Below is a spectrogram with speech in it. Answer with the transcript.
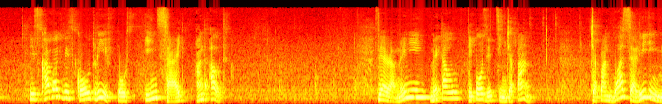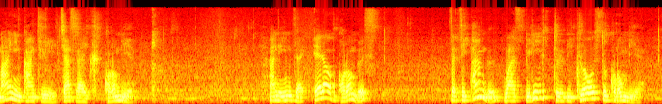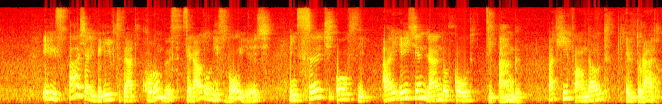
is covered with gold leaf both inside and out. There are many metal deposits in Japan. Japan was a leading mining country just like Colombia. And in the era of Columbus, the Zipang was believed to be close to Colombia. It is partially believed that Columbus set out on his voyage in search of the Asian land of gold, Zipang, but he found out El Dorado.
